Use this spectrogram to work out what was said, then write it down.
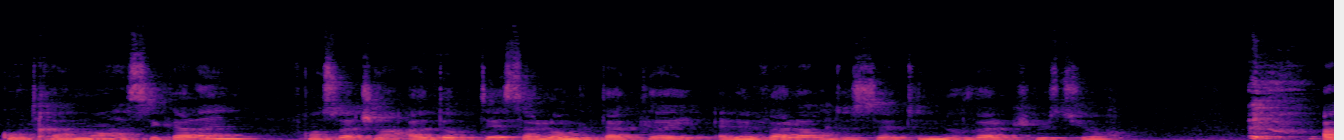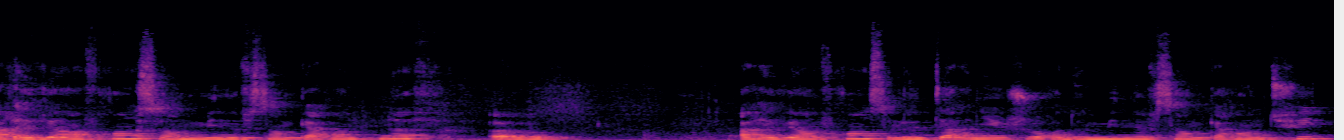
Contrairement à Sigalen, François Chan a adopté sa langue d'accueil et les valeurs de cette nouvelle culture. Arrivé en France en 1949, euh, en France le dernier jour de 1948,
